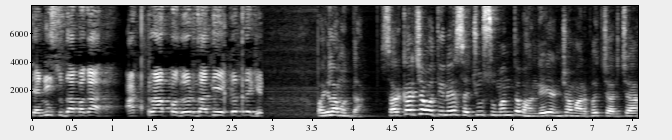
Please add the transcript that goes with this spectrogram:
त्यांनी सुद्धा बघा अठरा पगड जाती एकत्र घे पहिला मुद्दा. सरकारच्या वतीने सचिव सुमंत भांगे यांच्या मार्फत चर्चा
